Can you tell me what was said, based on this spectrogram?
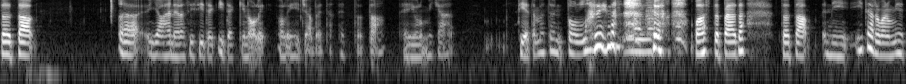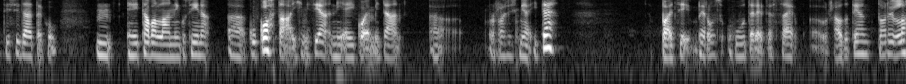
tota, ja hänellä siis itsekin oli, oli hijab, että et, tota, ei ollut mikään tietämätön tolla siinä mm. vastapäätä. Tota, niin itse ruvennut miettimään sitä, että kun mm, ei tavallaan niin kuin siinä, äh, kun kohtaa ihmisiä, niin ei koe mitään äh, rasismia itse, paitsi perushuutelijat jossain rautatien torilla,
